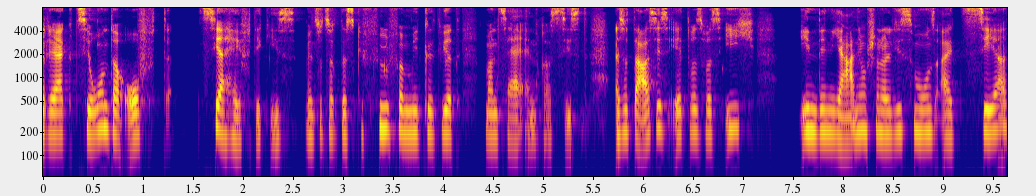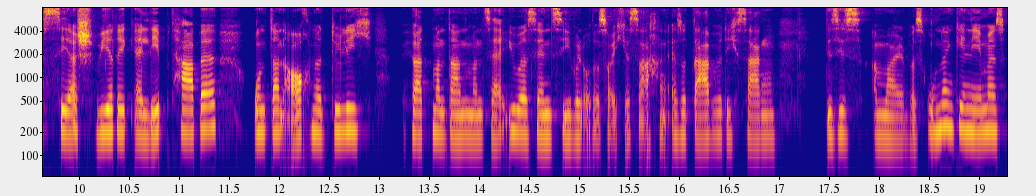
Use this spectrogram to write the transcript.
Reaktion da oft sehr heftig ist, wenn sozusagen das Gefühl vermittelt wird, man sei ein Rassist. Also das ist etwas, was ich in den Jahren im Journalismus als sehr, sehr schwierig erlebt habe. Und dann auch natürlich hört man dann, man sei übersensibel oder solche Sachen. Also da würde ich sagen, das ist einmal was Unangenehmes.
